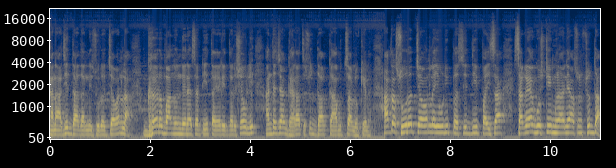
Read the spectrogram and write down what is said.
आणि अजितदादांनी सूरज चव्हाणला घर बांधून देण्यासाठी तयारी दर्शवली आणि त्याच्या घराचं सुद्धा काम चालू केलं. आता सूरज चव्हाणला एवढी प्रसिद्धी पैसा सगळ्या गोष्टी मिळाल्या असून सुद्धा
